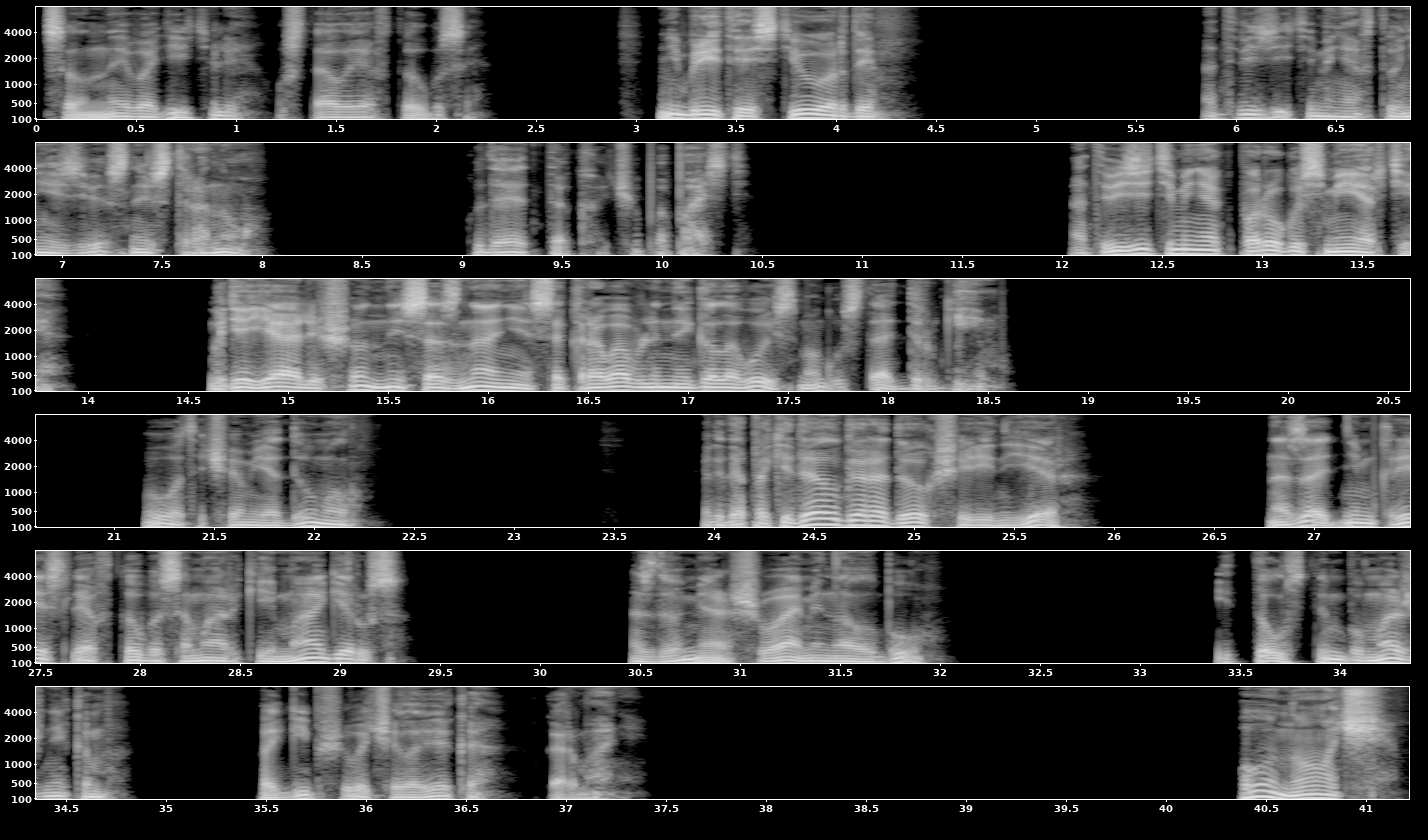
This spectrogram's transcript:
Сонные водители, усталые автобусы, небритые стюарды. Отвезите меня в ту неизвестную страну, куда я так хочу попасть. Отвезите меня к порогу смерти, где я, лишенный сознания, с окровавленной головой, смогу стать другим. Вот о чем я думал, когда покидал городок Шириньер на заднем кресле автобуса марки «Магерус» с двумя швами на лбу и толстым бумажником погибшего человека в кармане. О, ночь!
